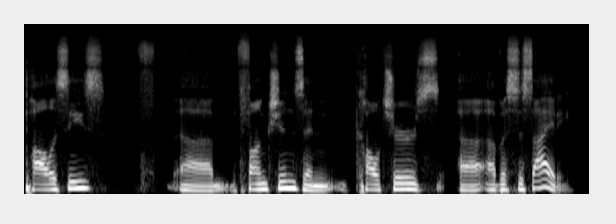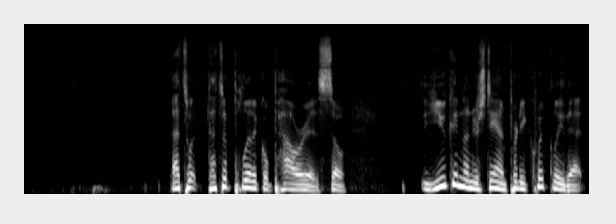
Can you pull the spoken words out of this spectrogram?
policies, um, functions, and cultures uh, of a society. That's what that's what political power is. So you can understand pretty quickly that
